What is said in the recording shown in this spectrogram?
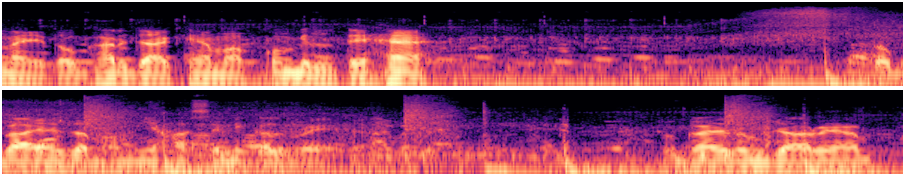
नहीं तो घर जाके हम आपको मिलते हैं। तो गाय जब हम यहाँ से निकल रहे हैं। तो गाय हम जा रहे हैं अब।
